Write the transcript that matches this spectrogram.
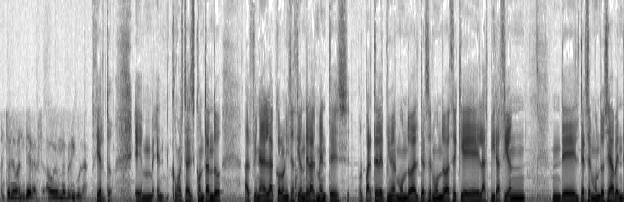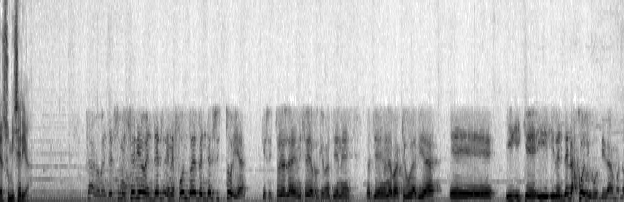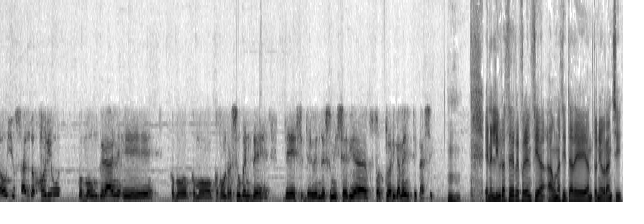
Antonio Banderas, ahora en una película. Cierto. Em, en- como estáis contando, al final la colonización de las mentes por parte del primer mundo al tercer mundo hace que la aspiración del tercer mundo sea vender su miseria. Claro, vender su miseria, vender, en el fondo es vender su historia, que su historia es la de miseria porque no tiene, no tiene una particularidad, eh, y, y que y, y venderla a Hollywood, digamos, ¿no? Y usando Hollywood como un gran, eh, como, como, como un resumen de, de, de vender su miseria folclóricamente casi. En el libro hace referencia a una cita de Antonio Granchi.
